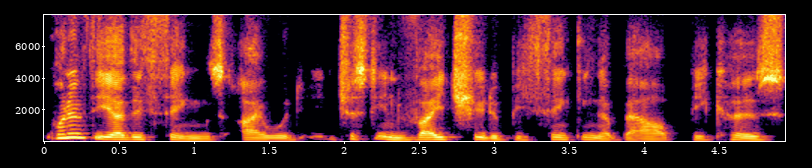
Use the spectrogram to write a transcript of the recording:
One of the other things I would just invite you to be thinking about because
